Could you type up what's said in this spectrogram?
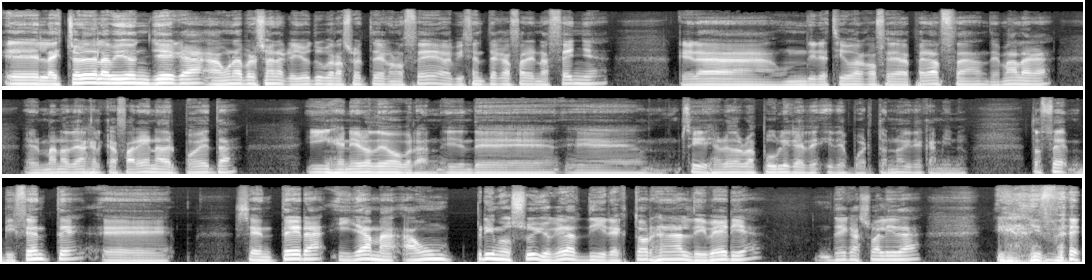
eh, la historia del avión llega a una persona que yo tuve la suerte de conocer, a Vicente Cafarena Ceña, que era un directivo de la Cofradía de la Esperanza de Málaga, hermano de Ángel Cafarena, del poeta, y ingeniero de obras, eh, sí, ingeniero de obras públicas y de, y de puertos, ¿no? Y de caminos. Entonces, Vicente eh, se entera y llama a un primo suyo que era director general de Iberia, de casualidad, y le dice,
